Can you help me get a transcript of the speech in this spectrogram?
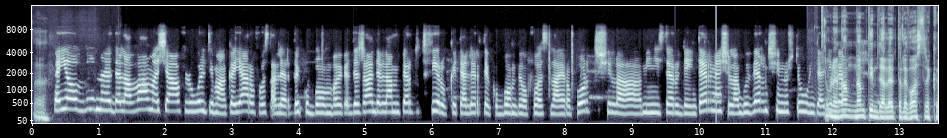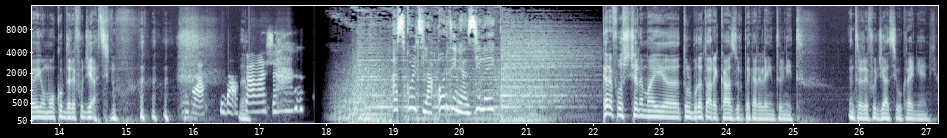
da. că eu vin de la vamă și aflu ultima, că iar au fost alerte cu bombă, că deja de l-am pierdut firul câte alerte cu bombe au fost la aeroport și la Ministerul de Interne și la guvern și nu știu unde. Adică... Dom'le, n-am, n-am timp de alertele voastre că eu mă ocup de refugiați, nu? da, da, da, cam așa. Asculți la Ordinea Zilei care au fost cele mai uh, tulburătoare cazuri pe care le-ai întâlnit între refugiații ucrainieni?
